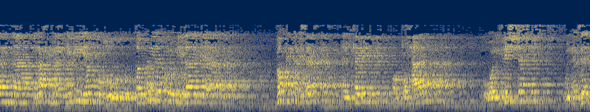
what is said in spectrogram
أن لحم الإبل ينقض. طب هل يدخل في ذلك باقي الأجزاء الكبد والطحال والفشة والأجزاء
